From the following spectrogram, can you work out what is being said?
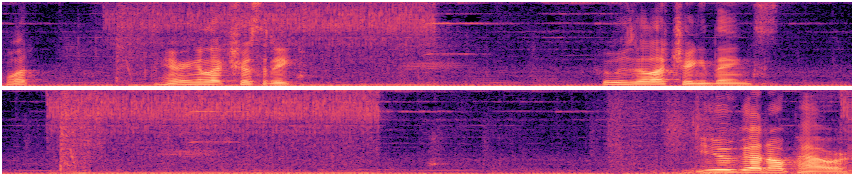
What? I'm hearing electricity. Who's electrocuting things? You got no power.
